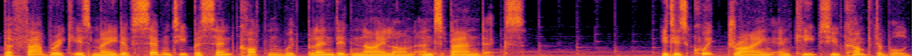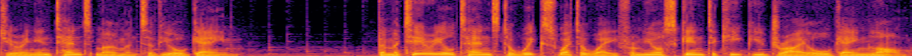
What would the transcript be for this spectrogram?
The fabric is made of 70% cotton with blended nylon and spandex. It is quick drying and keeps you comfortable during intense moments of your game. The material tends to wick sweat away from your skin to keep you dry all game long.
